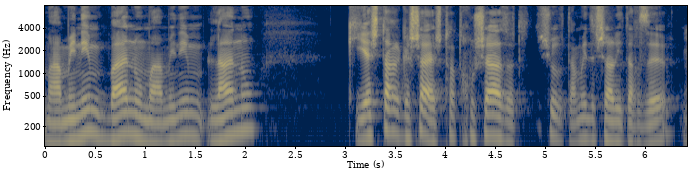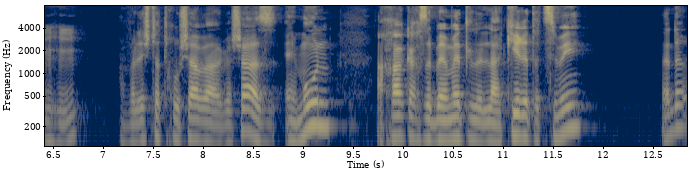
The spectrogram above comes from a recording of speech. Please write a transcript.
מאמינים בנו, מאמינים לנו, כי יש את ההרגשה, יש את התחושה הזאת. שוב, תמיד אפשר להתאכזב, מהמם. אבל יש את התחושה וההרגשה, אז אמון, אחר כך זה באמת להכיר את עצמי, בסדר?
